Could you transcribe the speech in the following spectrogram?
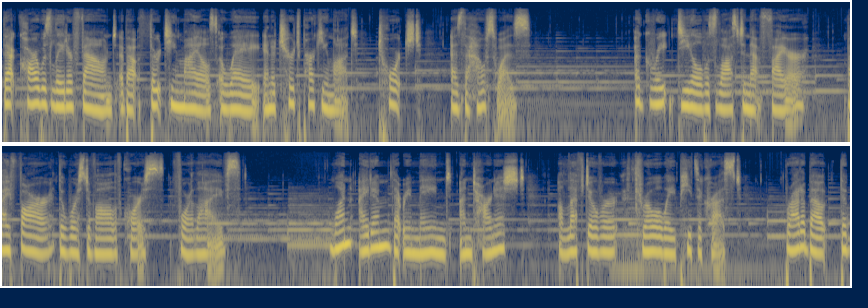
That car was later found about 13 miles away in a church parking lot, torched as the house was. A great deal was lost in that fire, by far the worst of all, of course, four lives. One item that remained untarnished, a leftover throwaway pizza crust, brought about the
